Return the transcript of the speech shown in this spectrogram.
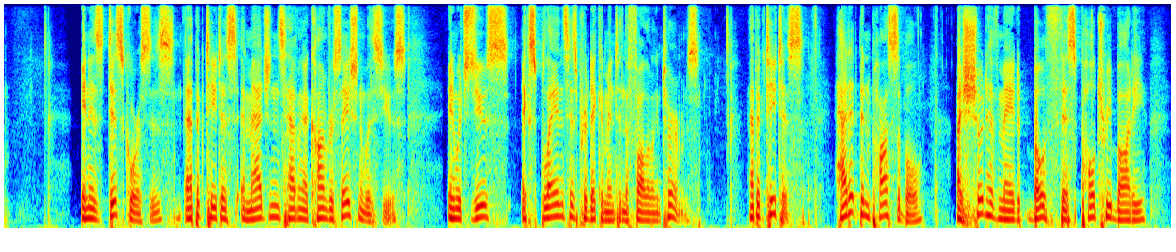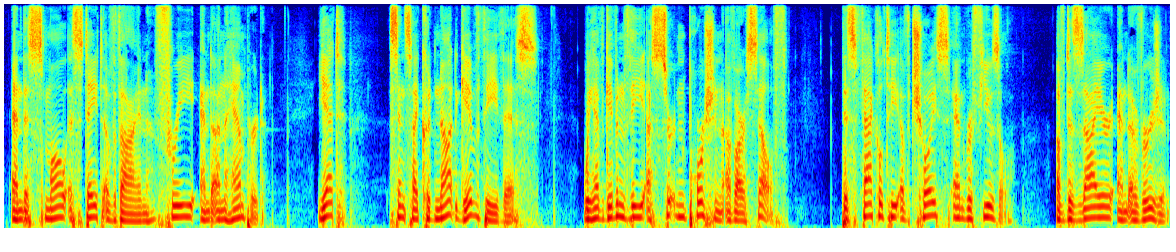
In his discourses, Epictetus imagines having a conversation with Zeus, in which Zeus explains his predicament in the following terms Epictetus, had it been possible, I should have made both this paltry body and this small estate of thine free and unhampered. Yet, since I could not give thee this, we have given thee a certain portion of ourself, this faculty of choice and refusal, of desire and aversion.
